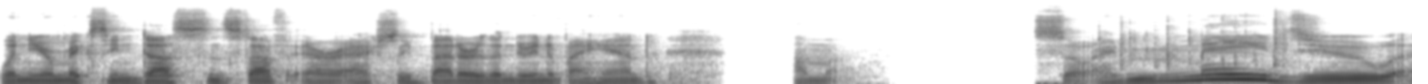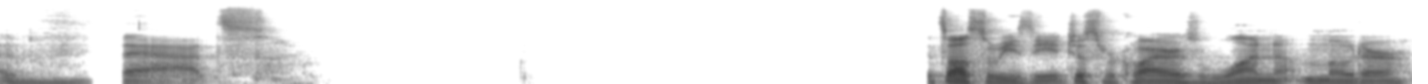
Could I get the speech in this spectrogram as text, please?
when you're mixing dusts and stuff, are actually better than doing it by hand. Um, so I may do that. It's also easy. It just requires one motor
